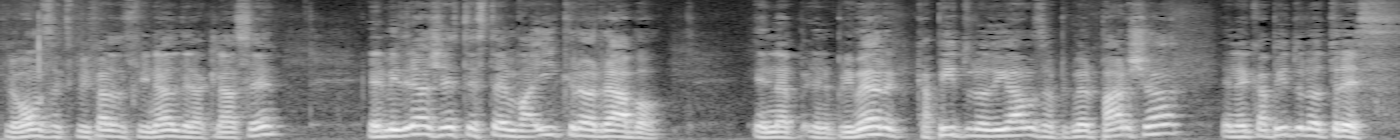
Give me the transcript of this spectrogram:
que lo vamos a explicar al final de la clase. El Midrash este está en Vaikro Rabo, en, el primer capítulo, digamos, el primer Parsha, en el capítulo 3.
